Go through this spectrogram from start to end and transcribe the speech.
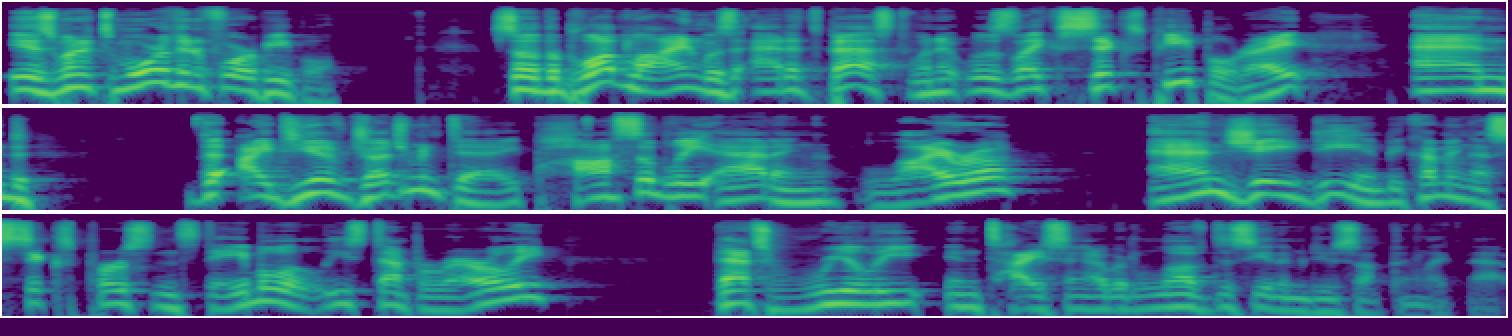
is when it's more than four people. So the bloodline was at its best when it was like six people, right? And the idea of Judgment Day possibly adding Lyra and JD and becoming a six person stable, at least temporarily, that's really enticing. I would love to see them do something like that.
